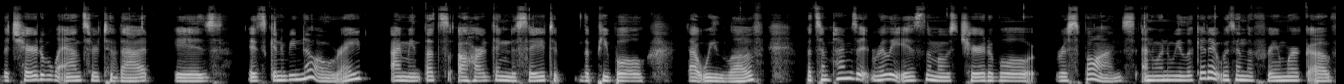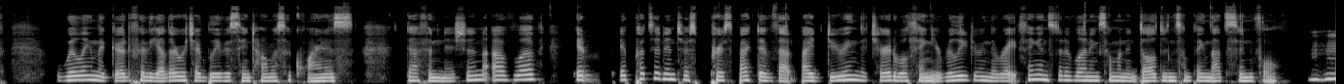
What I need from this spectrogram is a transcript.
the charitable answer to that is it's going to be no, right? I mean, that's a hard thing to say to the people that we love, but sometimes it really is the most charitable response. And when we look at it within the framework of willing the good for the other, which I believe is St. Thomas Aquinas' definition of love, it it puts it into perspective that by doing the charitable thing, you're really doing the right thing instead of letting someone indulge in something that's sinful. Mm-hmm.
